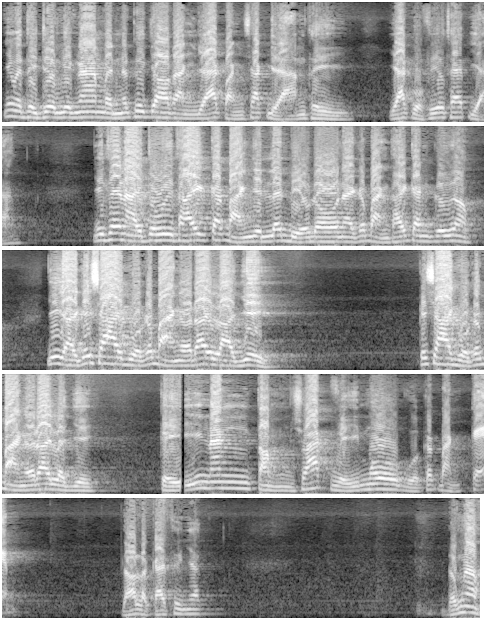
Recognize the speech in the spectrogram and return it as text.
Nhưng mà thị trường Việt Nam mình nó cứ cho rằng giá quan sắt giảm thì giá cổ phiếu thép giảm. Như thế này tôi thấy các bạn nhìn lên biểu đồ này, các bạn thấy căn cứ không? Như vậy cái sai của các bạn ở đây là gì? Cái sai của các bạn ở đây là gì? Kỹ năng tầm soát vĩ mô của các bạn kém. Đó là cái thứ nhất. Đúng không?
